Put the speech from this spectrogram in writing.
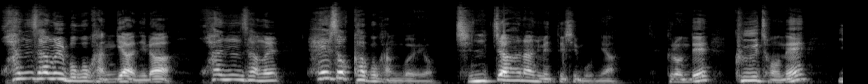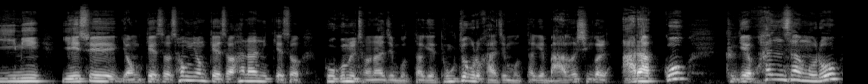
환상을 보고 간 게 아니라 환상을 해석하고 간 거예요. 진짜 하나님의 뜻이 뭐냐? 그런데 그 전에 이미 예수의 영께서 성령께서 하나님께서 복음을 전하지 못하게 동쪽으로 가지 못하게 막으신 걸 알았고 그게 환상으로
